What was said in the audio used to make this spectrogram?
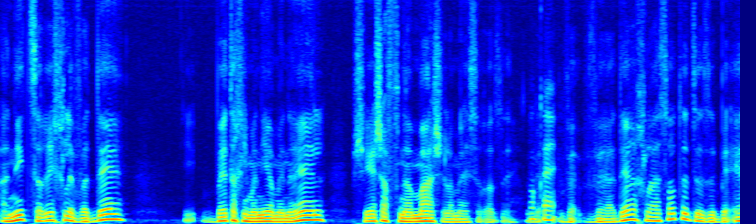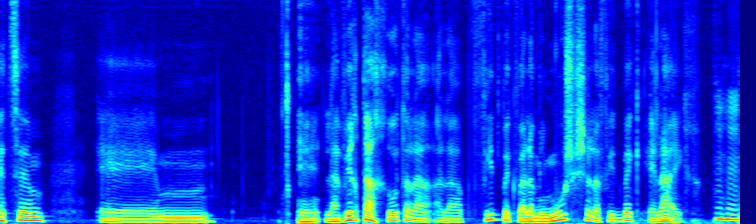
אני צריך לוודא, בטח אם אני המנהל, שיש הפנמה של המסר הזה. אוקיי. ו- והדרך לעשות את זה, זה בעצם אה, אה, להעביר את האחריות על, ה- על הפידבק ועל המימוש של הפידבק אלייך. מהמם.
